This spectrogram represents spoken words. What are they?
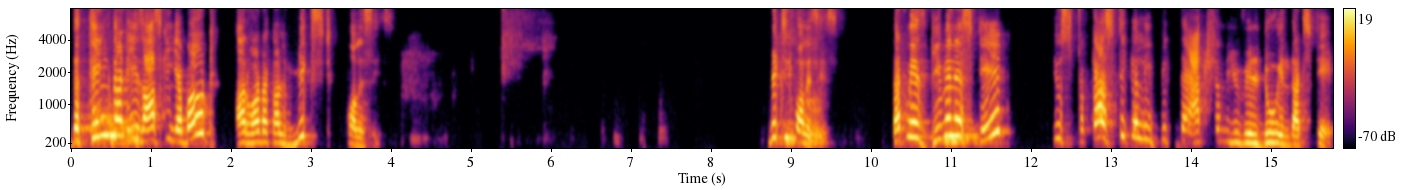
The thing that he's asking about are what are called mixed policies. Mixed policies. That means given a state, you stochastically pick the action you will do in that state,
